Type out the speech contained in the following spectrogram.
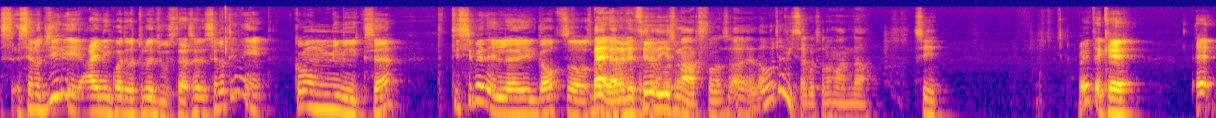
Se, lo giri, hai l'inquadratura giusta. Se, se lo tieni come un Mi Mix, eh, ti si vede il, il gozzo. Beh, la faccio degli smartphone. eh, L'avevo già vista questa domanda. Sì. Vedete che è-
